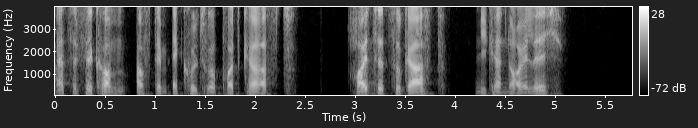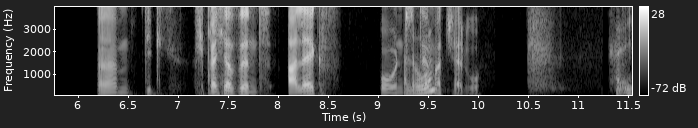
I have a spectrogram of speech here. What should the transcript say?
Herzlich willkommen auf dem Eckkultur Podcast. Heute zu Gast Nika Neulich. Ähm, die Sprecher sind Alex und Hallo. der Marcello. Hi.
